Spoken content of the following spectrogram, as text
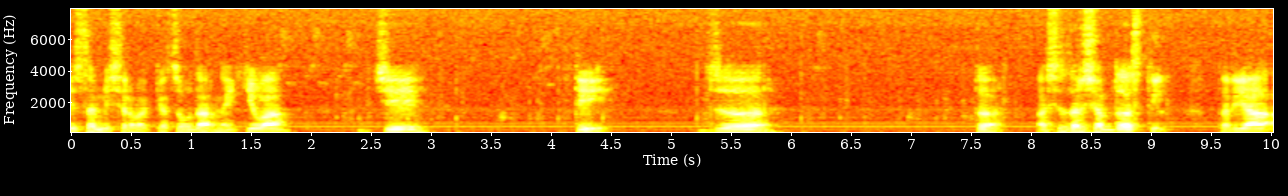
हे संमिश्र वाक्याचं उदाहरण आहे. किंवा जे ते जर तर. असे जर शब्द असतील तर या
